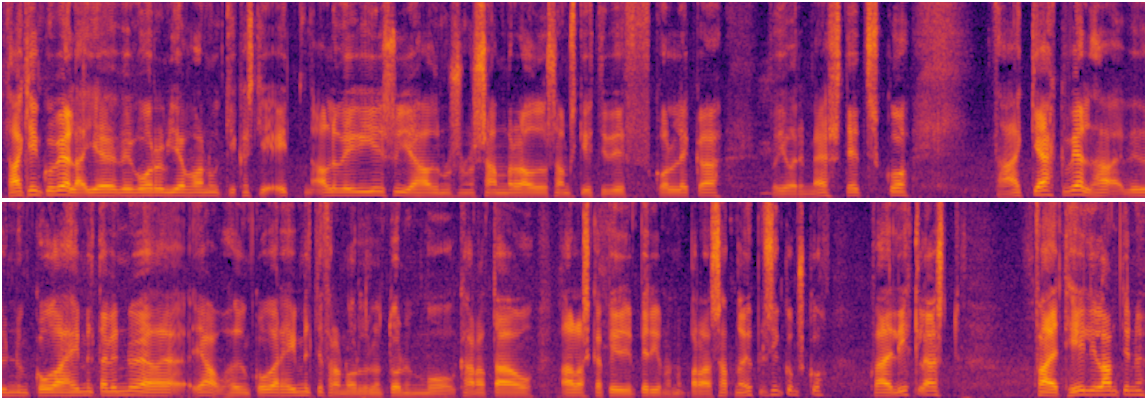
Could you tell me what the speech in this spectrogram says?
Það gengur vel að ég, við vorum, ég var nú ekki kannski einn alveg í þessu, ég hafði nú svona samráð og samskipti við kollega og ég var í mest eitt sko. Það gekk vel, það, við vunum góða heimildavinnu eða já, höfum góðar heimildi frá Norðurlöndunum og Kanada og Alaska byrjum bara að sapna upplýsingum sko, hvað er líklegast, hvað er til í landinu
